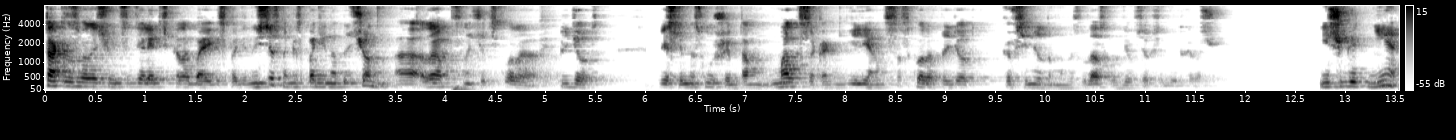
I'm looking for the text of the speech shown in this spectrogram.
Так разворачивается диалектика раба и господина. Естественно, господин обречен, а раб, значит, скоро придет. Если мы слушаем там Маркса, как гегельянца, скоро придет ко всемирному государству, где все, все будет хорошо. Ницше говорит, нет,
